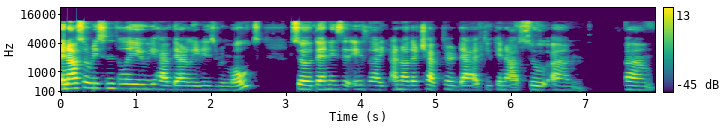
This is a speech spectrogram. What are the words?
And also recently we have the R-Ladies remote. So then is is like another chapter that you can also um, um,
